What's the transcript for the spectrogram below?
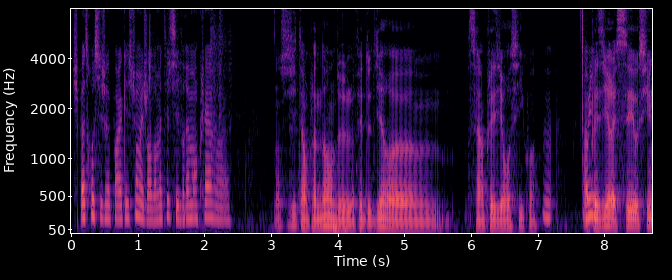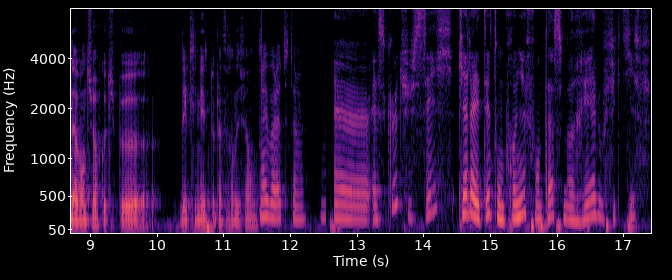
Je sais pas trop si je réponds à la question, mais genre dans ma tête, c'est vraiment clair. Non, si, si, t'es en plein dedans, de, le fait de dire c'est un plaisir aussi, quoi. Mm. Un Oui. plaisir et c'est aussi une aventure que tu peux euh, décliner de plein de façons différentes. Oui, voilà, totalement. Euh, Est-ce que tu sais quel a été ton premier fantasme réel ou fictif?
